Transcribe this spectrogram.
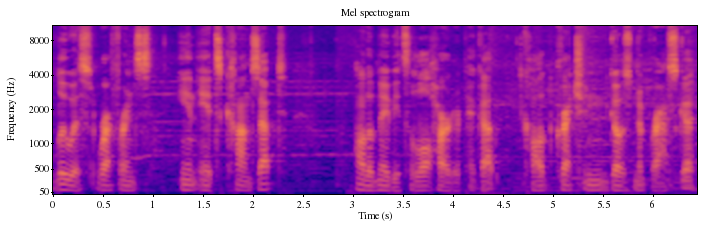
Lewis reference in its concept, although maybe it's a little harder to pick up called Gretchen Goes to Nebraska.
